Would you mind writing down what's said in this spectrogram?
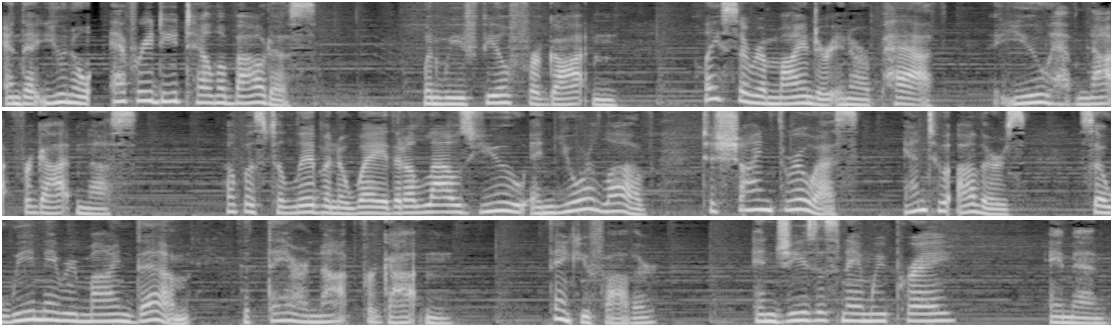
and that you know every detail about us. When we feel forgotten, place a reminder in our path that you have not forgotten us. Help us to live in a way that allows you and your love to shine through us and to others so we may remind them that they are not forgotten. Thank you, Father. In Jesus' name we pray. Amen.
